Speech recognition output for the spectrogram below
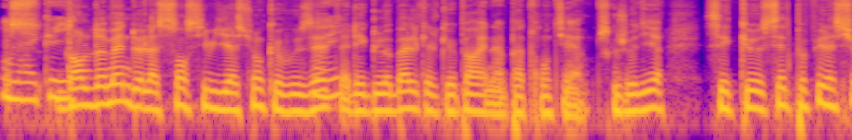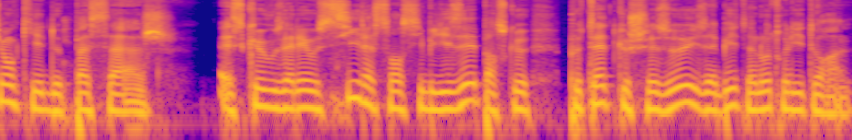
on a accueilli... Dans le domaine de la sensibilisation que vous êtes, elle est globale quelque part, elle n'a pas de frontières. Ce que je veux dire, c'est que cette population qui est de passage, est-ce que vous allez aussi la sensibiliser parce que peut-être que chez eux, ils habitent un autre littoral?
